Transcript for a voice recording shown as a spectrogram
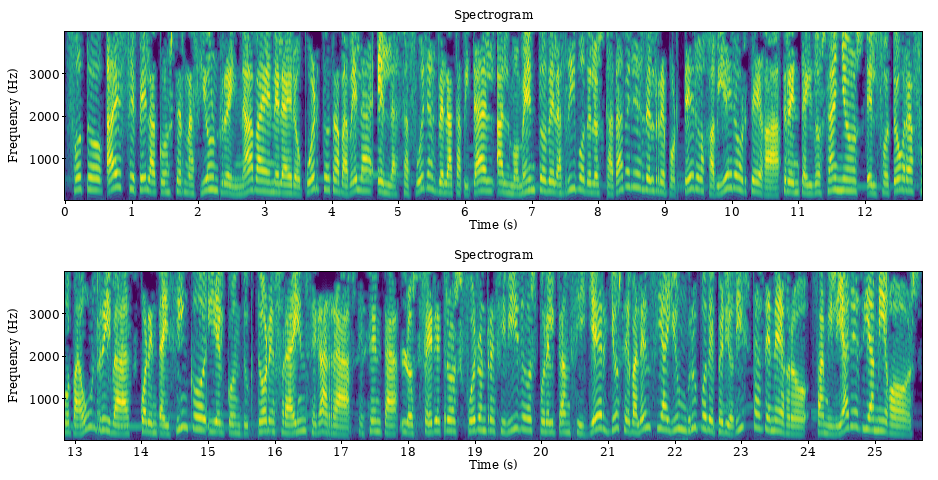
Foto, AFP La consternación reinaba en el aeropuerto Tababela, en las afueras de la capital, al momento del arribo de los cadáveres del reportero Javier Ortega, 32 años, el fotógrafo Paul Rivas, 45, y el conductor Efraín Segarra, 60. Los féretros fueron recibidos por el canciller José Valencia y un grupo de periodistas de negro, familiares y amigos.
